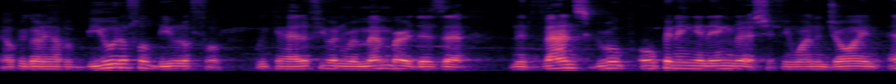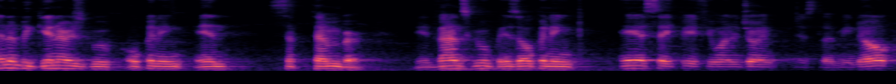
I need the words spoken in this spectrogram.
I hope you're going to have a beautiful, beautiful week ahead of you. And remember, there's a, an advanced group opening in English if you want to join and a beginners group opening in September. The advanced group is opening ASAP. If you want to join, just let me know.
